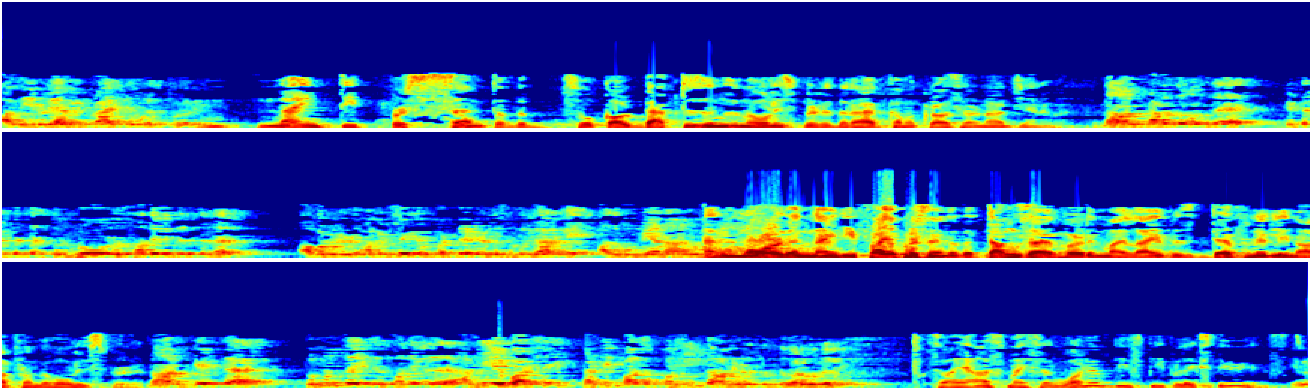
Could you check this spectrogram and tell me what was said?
ஆக என்னுடைய அபிப்பிராயத்தை உங்களுக்கு சொல்கிறேன் 90% of the so-called baptisms in the Holy Spirit that I've come across are not genuine. நான் கடந்து வந்த கிட்டத்தட்ட தொண்ணூறு சதவீதத்தினர் அவர்கள் அபிஷேகம் பெற்றேன் என்று சொல்லுகிறார்களே அது உண்மையான And அனுபவம் more than 95% of the tongues I've heard in my life is definitely not from the Holy Spirit. நான் கேட்ட தொண்ணூத்தைந்து சதவீத அந்நிய பாஷை கண்டிப்பாக பரிசுத்தாவினிடத்திலிருந்து வருவதில்லை So I asked myself, what have these people experienced? It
